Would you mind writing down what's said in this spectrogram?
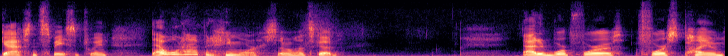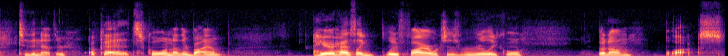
gaps in space between. That won't happen anymore, so that's good. Added warp forest, forest biome to the nether. Okay, that's cool. Another biome. Here it has like blue fire, which is really cool. But, um, blocks.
